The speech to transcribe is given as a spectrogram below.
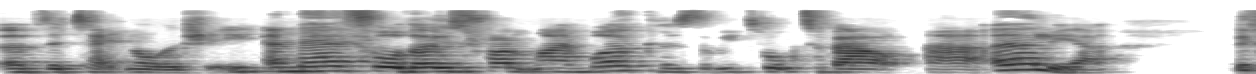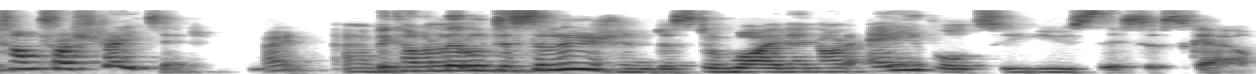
of the technology, and therefore those frontline workers that we talked about uh, earlier become frustrated, right? And become a little disillusioned as to why they're not able to use this at scale.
